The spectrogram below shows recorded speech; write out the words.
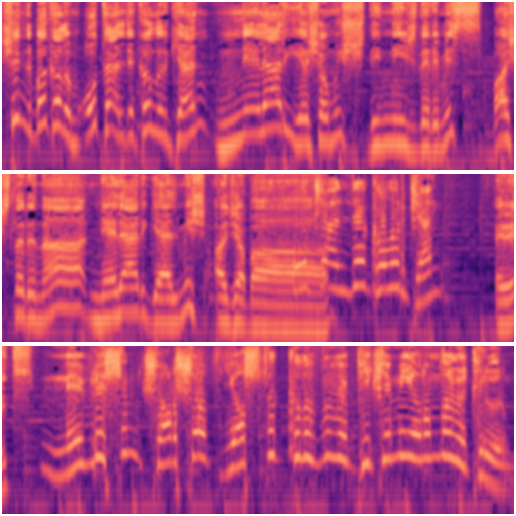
Şimdi bakalım otelde kalırken neler yaşamış dinleyicilerimiz? Başlarına neler gelmiş acaba? Otelde kalırken Evet. nevresim, çarşaf, yastık kılıfı ve pikemi yanımda götürüyorum.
